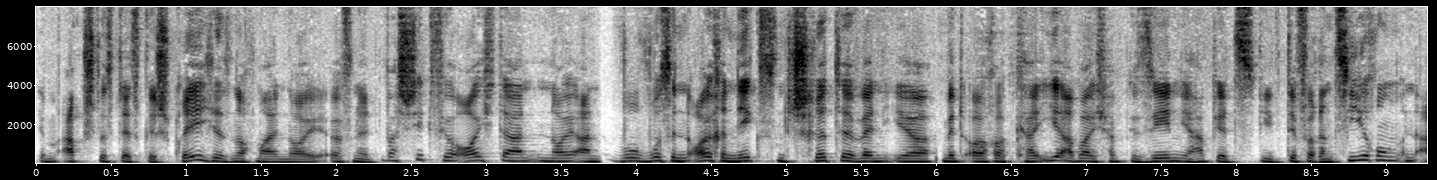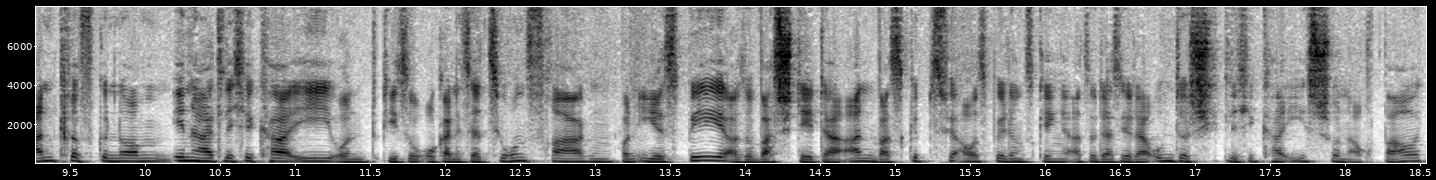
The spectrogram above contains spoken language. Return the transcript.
im Abschluss des Gesprächs nochmal neu öffnet. Was steht für euch da neu an? Wo, wo sind eure nächsten Schritte, wenn ihr mit eurer KI, aber ich habe gesehen, ihr habt jetzt die Differenzierung in Angriff genommen, inhaltliche KI und diese Organisationsfragen von ISB, also was steht da an, was gibt es für Ausbildungsgänge, also dass ihr da unterschiedliche KIs schon auch baut.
